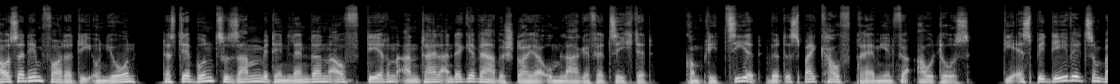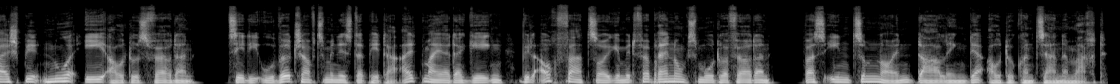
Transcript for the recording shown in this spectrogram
Außerdem fordert die Union, dass der Bund zusammen mit den Ländern auf deren Anteil an der Gewerbesteuerumlage verzichtet. Kompliziert wird es bei Kaufprämien für Autos. Die SPD will zum Beispiel nur E-Autos fördern. CDU-Wirtschaftsminister Peter Altmaier dagegen will auch Fahrzeuge mit Verbrennungsmotor fördern, was ihn zum neuen Darling der Autokonzerne macht.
